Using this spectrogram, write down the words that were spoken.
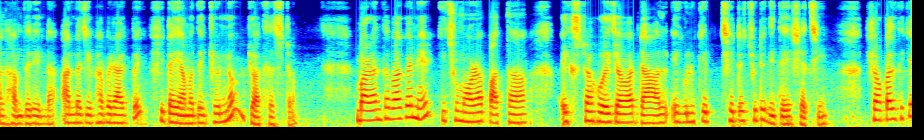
আলহামদুলিল্লাহ, আল্লাহ যেভাবে রাখবে, সেটাই আমাদের জন্য যথেষ্ট। বারান্দা বাগানের কিছু মরা পাতা এক্সট্রা হয়ে যাওয়া ডাল, এগুলোকে ছেটে ছুটে দিতে এসেছি। সকাল থেকে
